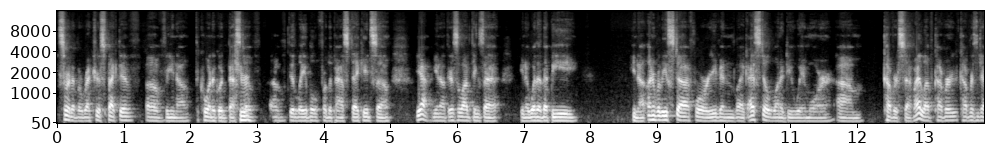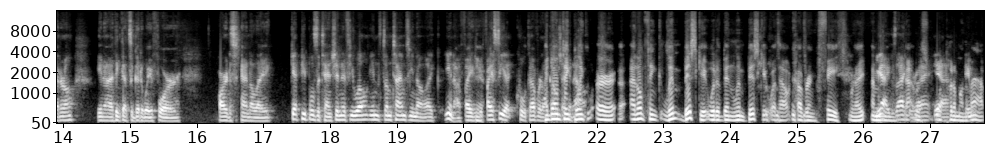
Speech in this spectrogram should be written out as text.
sort of a retrospective of you know the quote unquote best Sure. of of the label for the past decade. So yeah, you know, there's a lot of things that you know whether that be you know unreleased stuff or even like I still want to do way more um, cover stuff. I love cover covers in general. You know, I think that's a good way for artists kind of like get people's attention, if you will. And sometimes you know, like you know, if I Yeah. if I see a cool cover, like, I don't think Blink or I don't think Limp Bizkit would have been Limp Bizkit without covering Faith, right? I mean, Yeah, exactly, right? Yeah. put them on the It- map.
